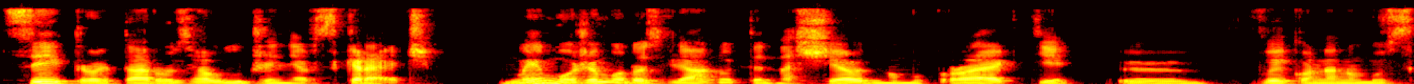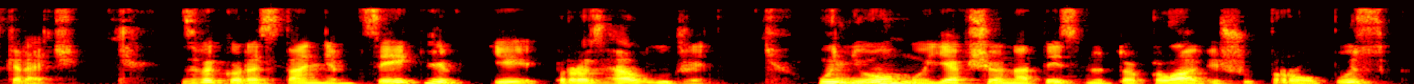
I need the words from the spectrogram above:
Цикли та розгалудження в Scratch ми можемо розглянути на ще одному проєкті, е, виконаному в Scratch, з використанням циклів і розгалуджень. У ньому, якщо натиснуто клавішу пропуск,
